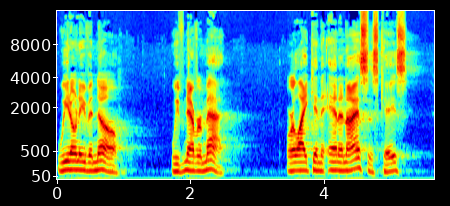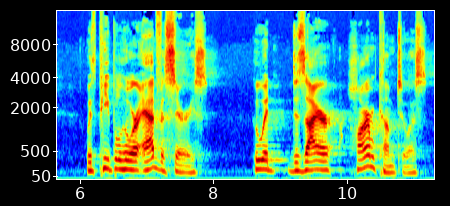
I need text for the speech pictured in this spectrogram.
we don't even know, we've never met. Or, like in Ananias' case, with people who are adversaries, who would desire harm come to us.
